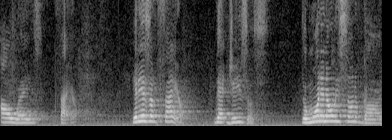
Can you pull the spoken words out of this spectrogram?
always fair. It isn't fair that Jesus the one and only Son of God,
